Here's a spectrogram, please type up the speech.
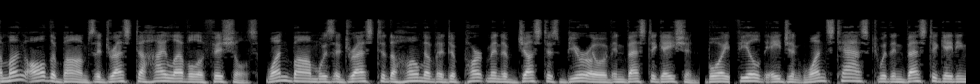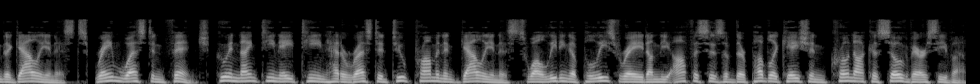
Among all the bombs addressed to high-level officials, one bomb was addressed to the home of a Department of Justice Bureau of Investigation field agent once tasked with investigating the Galleanists, Rayme Weston Finch, who in 1918 had arrested two prominent Galleanists while leading a police raid on the offices of their publication Cronaca Sovversiva.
